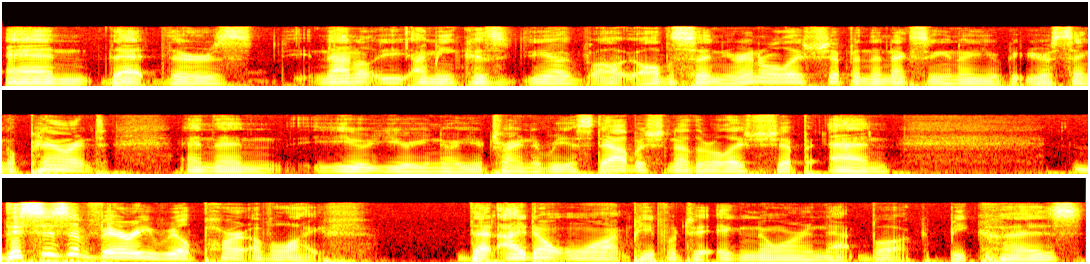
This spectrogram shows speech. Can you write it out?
and that there's not only I mean because you know all, all, of a sudden you're in a relationship and the next thing you know you're, you're a single parent and then you you you know you're trying to reestablish another relationship and this is a very real part of life that I don't want people to ignore in that book because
